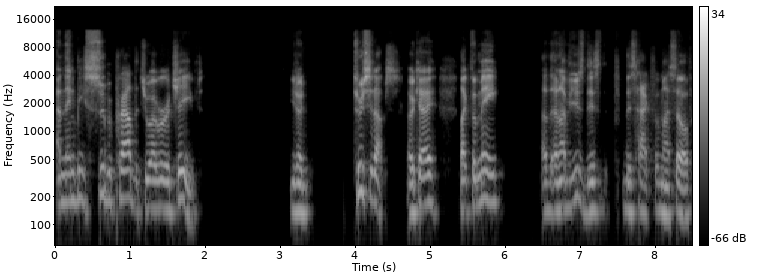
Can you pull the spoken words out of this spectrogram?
and then be super proud that you overachieved. You know, two sit-ups, okay? Like for me, and I've used this this hack for myself.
